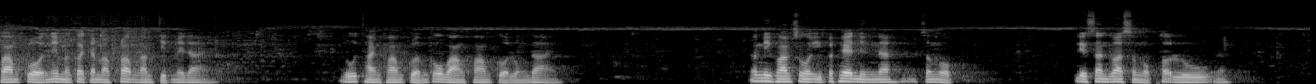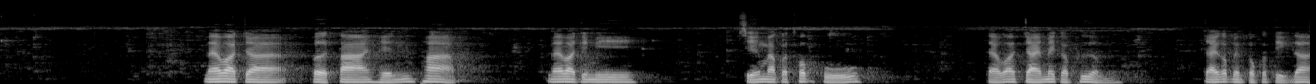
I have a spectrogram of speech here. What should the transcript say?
ความโกรธนี่มันก็จะมาครอบงำจิตไม่ได้ รู้ทันความโกรธก็วางความโกรธลงได้ มันมีความสงบอีกประเภทหนึ่งนะ สงบ เรียกสั้นว่าสงบเพราะรู้นะแม้ว่าจะเปิดตาเห็นภาพ แม้ว่าจะมีเสียงมากระทบหู แต่ว่าใจไม่กระเพื่อม ใจก็เป็นปกติได้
